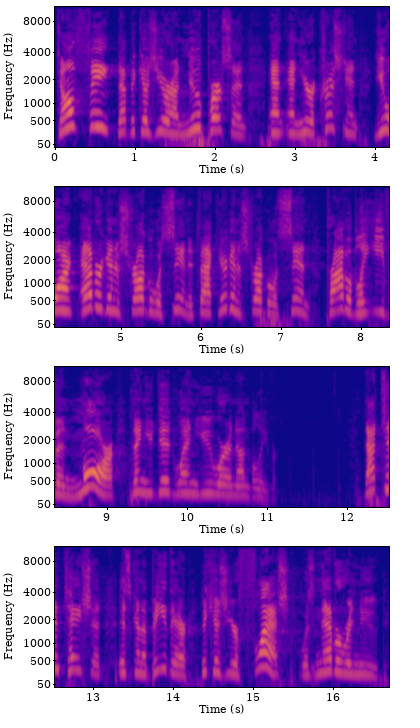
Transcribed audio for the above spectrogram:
Don't think that because you're a new person and, and you're a Christian, you aren't ever going to struggle with sin. In fact, you're going to struggle with sin probably even more than you did when you were an unbeliever. That temptation is going to be there because your flesh was never renewed.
